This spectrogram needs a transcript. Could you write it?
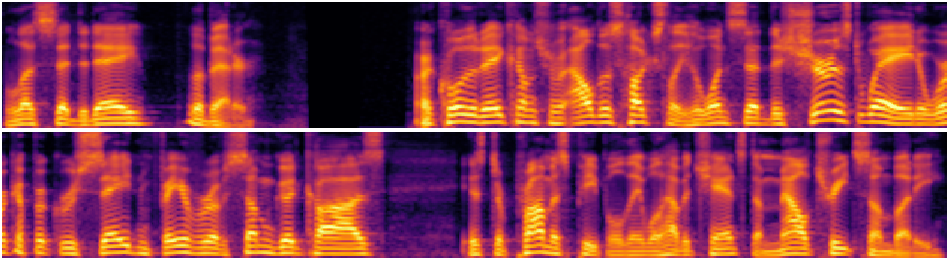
the less said today, the better. Our quote today comes from Aldous Huxley, who once said, The surest way to work up a crusade in favor of some good cause is to promise people they will have a chance to maltreat somebody.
